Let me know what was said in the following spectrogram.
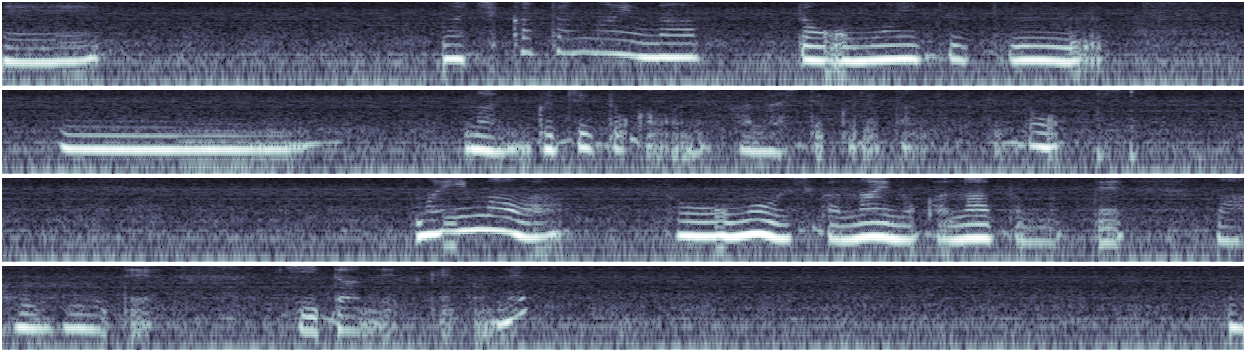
でまあ仕方ないなと思いつつうん。まあ、ね、愚痴とかをね話してくれたんですけど、まあ、今はそう思うしかないのかなと思ってまあふんふんって聞いたんですけどね。うん。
